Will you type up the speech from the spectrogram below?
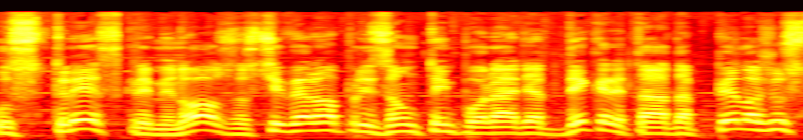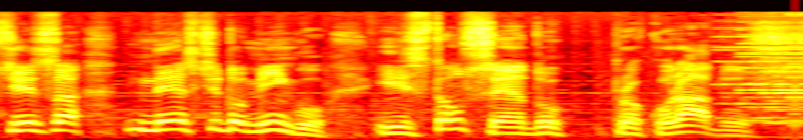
os três criminosos tiveram a prisão temporária decretada pela Justiça neste domingo e estão sendo procurados.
